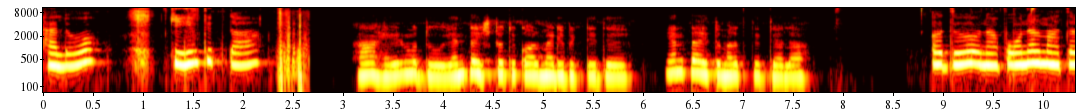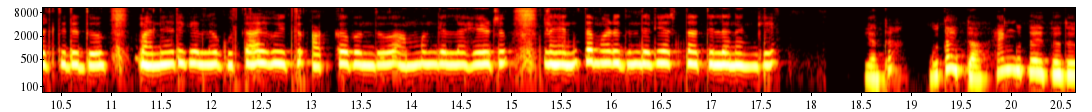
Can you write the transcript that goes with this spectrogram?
ಹಲೋ ಕೇಳ್ತಿತ್ತಾ? ಹಾ ಹೇಳ್ಮುದ್ದು ಎಂತ ಇಷ್ಟೊತ್ತಿಗೆ ಕಾಲ್ ಮಾಡಿ ಬಿಟ್ಟಿದ್ದೆ? ಎಂತ ಆಯ್ತು ಮಲಗ್ತಿದ್ಯಲ್ಲ? ಅದು ನಾ ಫೋನಲ್ಲಿ ಮಾತಾಡ್ತಿದ್ದದ್ದು ಮನೆಯವರಿಗೆಲ್ಲ ಗೊತ್ತಾಗಿ ಹೋಯ್ತು. ಅಕ್ಕ ಬಂದು ಅಮ್ಮಂಗೆಲ್ಲ ಹೇಳ್ರು ನಾ ಎಂತ ಮಾಡೋದಂದೇಳಿ ಅರ್ಥ ಆಗ್ತಿಲ್ಲ ನನಗೆ ಎಂತ? ಗೊತ್ತಾಯ್ತಾ? ಹೆಂಗ್ ಗೊತ್ತಾಯ್ತದು?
